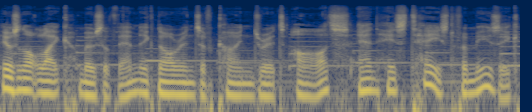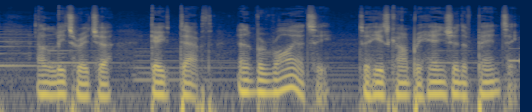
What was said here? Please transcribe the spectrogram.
He was not like most of them ignorant of kindred arts, and his taste for music and literature gave depth and variety to his comprehension of painting.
